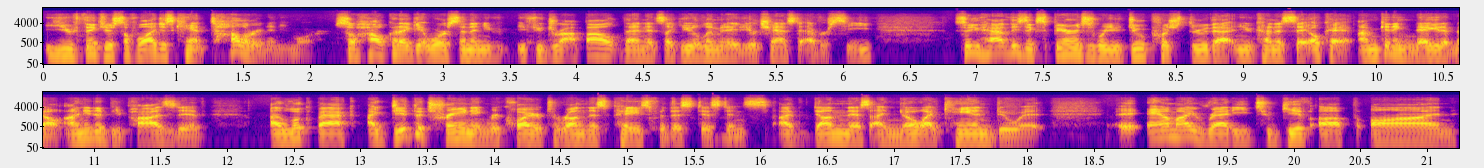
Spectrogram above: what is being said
you think to yourself, well, I just can't tolerate anymore. So how could I get worse? And then you, if you drop out, then it's like you eliminated your chance to ever see. So you have these experiences where you do push through that and you kind of say, okay, I'm getting negative now. I need to be positive. I look back, I did the training required to run this pace for this distance. I've done this. I know I can do it am I ready to give up on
